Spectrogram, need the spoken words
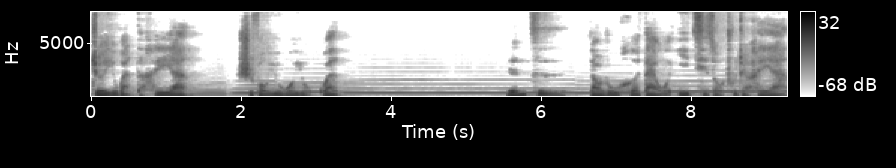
这一晚的黑暗是否与我有关？人子要如何带我一起走出这黑暗？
